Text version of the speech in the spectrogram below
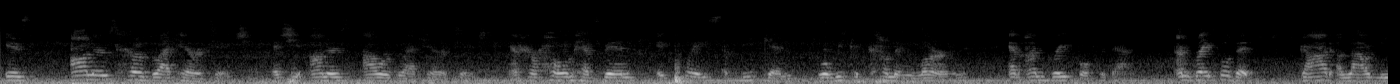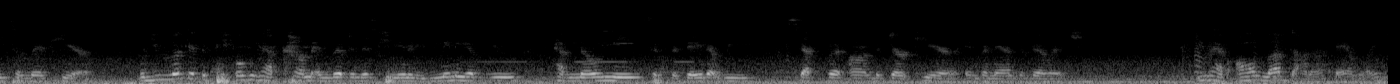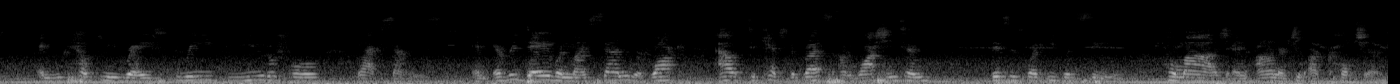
is honors her black heritage and she honors our black heritage. And her home has been a place, a beacon where we could come and learn. And I'm grateful for that. I'm grateful that God allowed me to live here. When you look at the people who have come and lived in this community, many of you have known me since the day that we stepped foot on the dirt here in Bonanza Village. You have all loved on our family, and you helped me raise three beautiful black sons. And every day when my son would walk out to catch the bus on Washington, this is what he would see homage and honor to our culture.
